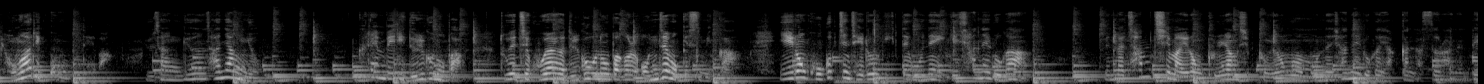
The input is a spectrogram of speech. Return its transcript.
병아리콩 대박. 유산균 산양류 크랜베리 늙은 호박. 도대체 고양이가 늙은 호박을 언제 먹겠습니까? 이런 고급진 재료이기 때문에 이게 샤네루가 맨날 참치 막 이런 불량식품 이런 것만 먹는 샤네루가 약간 낯설어하는데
